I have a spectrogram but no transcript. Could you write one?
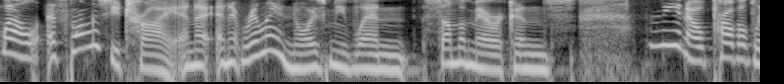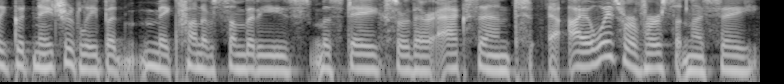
Well, as long as you try. And, I, and it really annoys me when some Americans, you know, probably good naturedly, but make fun of somebody's mistakes or their accent. I always reverse it and I say,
